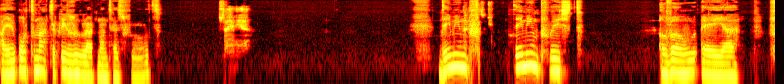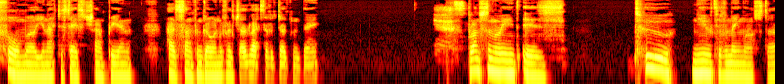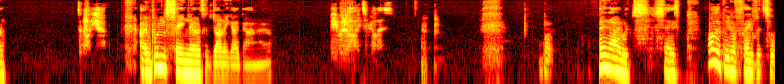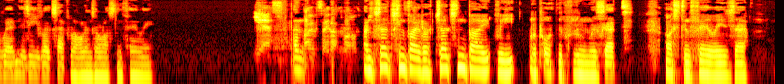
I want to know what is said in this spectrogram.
I automatically rule out Montez Ford. Same here. That's Damian Priest, although a uh, former United States champion, has something going with the rest of the Judgment Day. Yes. Bronson Reed is too new to the main roster. So not yet. I wouldn't say no to Johnny Gargano. Neither would I, to be honest. But the thing I would say is probably the favourite to win is either Seth Rollins or Austin Theory. Yes. And I would say that as well. and judging by the judging by the reported rumours that Austin Theory's uh,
